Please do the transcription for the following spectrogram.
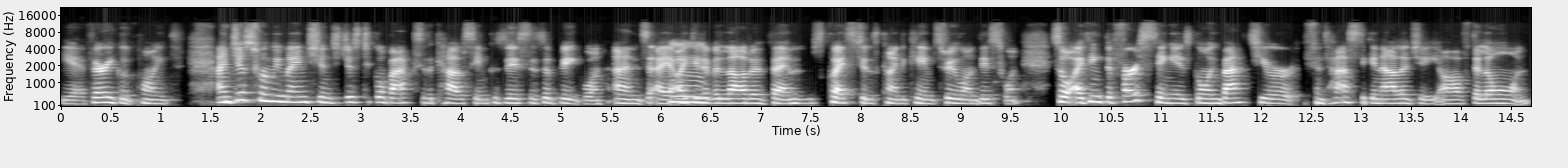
Yeah, very good point. And just when we mentioned, just to go back to the calcium, because this is a big one, and I, mm. I did mm. have a lot of um, questions kind of came through on this one. So I think the first thing is going back to your fantastic analogy of the lawn,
